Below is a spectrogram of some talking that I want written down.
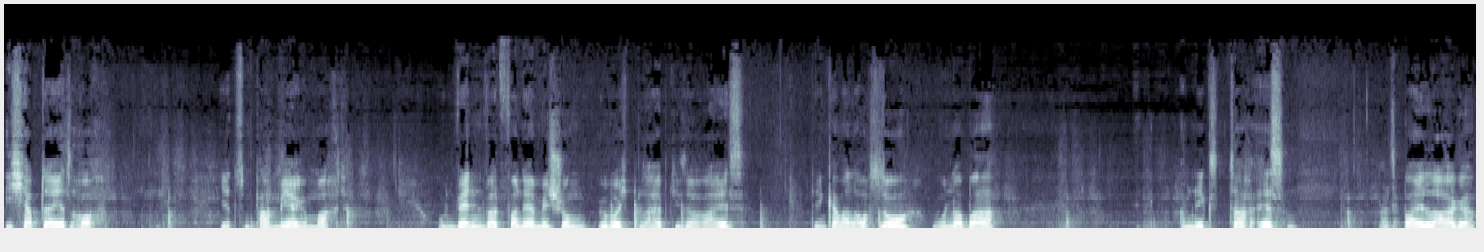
Ich habe da jetzt auch jetzt ein paar mehr gemacht. Und wenn was von der Mischung übrig bleibt, dieser Reis, den kann man auch so wunderbar am nächsten Tag essen. Als Beilage.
